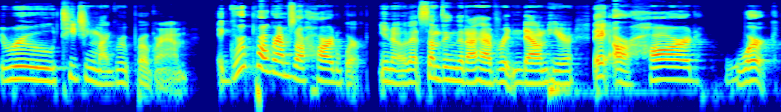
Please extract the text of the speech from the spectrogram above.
through teaching my group program. Group programs are hard work. You know, that's something that I have written down here. They are hard work.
